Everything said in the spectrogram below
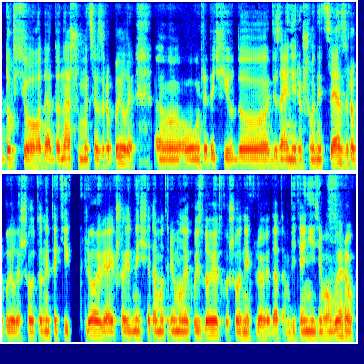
до всього, да, до нас, що ми це зробили е, у глядачів, до дизайнерів, що вони це зробили, що от вони такі кльові. А якщо вони ще там отримали якусь довідку, що вони кльові, да там Вітянізімо виграв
